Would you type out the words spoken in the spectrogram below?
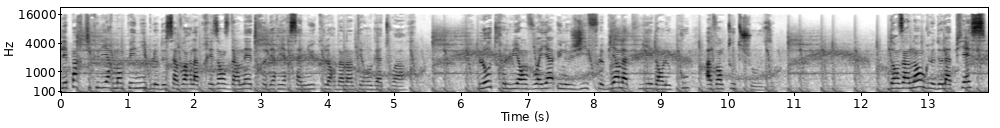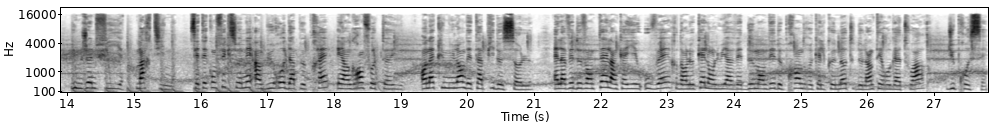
Il est particulièrement pénible de savoir la présence d'un être derrière sa nuque lors d'un interrogatoire. L'autre lui envoya une gifle bien appuyée dans le cou avant toute chose. Dans un angle de la pièce, une jeune fille, Martine, s'était confectionné un bureau d'à peu près et un grand fauteuil, en accumulant des tapis de sol. Elle avait devant elle un cahier ouvert dans lequel on lui avait demandé de prendre quelques notes de l'interrogatoire, du procès.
